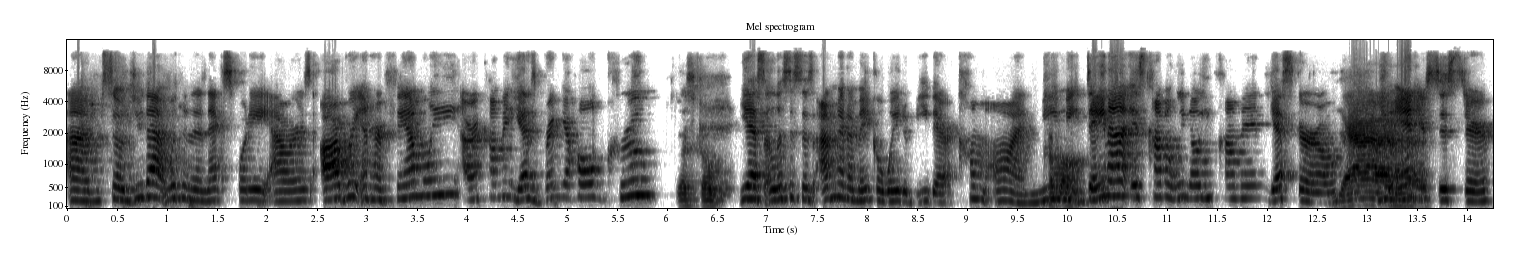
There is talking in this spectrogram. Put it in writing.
Um, so do that within the next 48 hours. Aubrey and her family are coming. Yes, bring your whole crew. Let's go. Yes, Alyssa says, I'm gonna make a way to be there. Come on. Me, Come me. Dana is coming. We know you coming. Yes, girl. Yeah. You and your sister.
